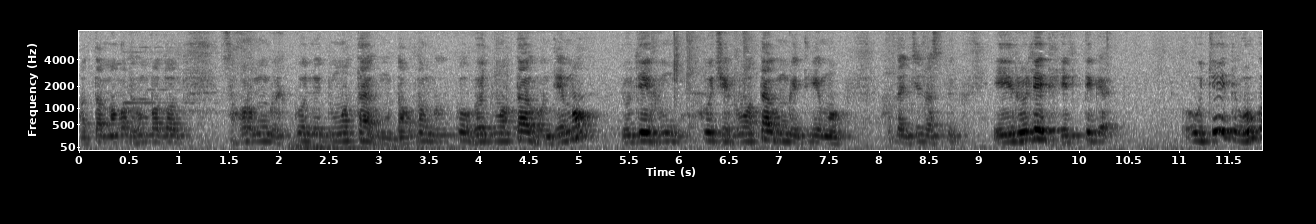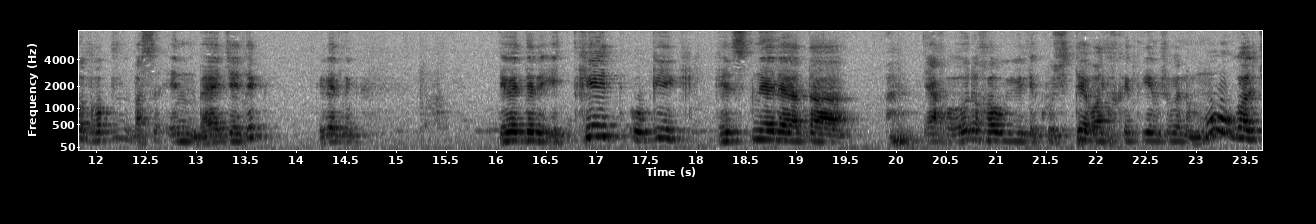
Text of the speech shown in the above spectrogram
Одоо монгол хүн бол сохоргон гэхгүй нүд муутай хүн, доглон гэхгүй хөд муутай хүн тийм үү? Нүдийн гэхгүй чих муутай хүн гэдэг юм уу? Одоо энэ бас ирүүлээд хэлдэг үдид үг болгоод л бас энэ байж идэг. Тэгээд нэг тэгээд тэр итгээд үгийг хэлснээрээ одоо яг өөрийнхөө үгийг хүчтэй болгох гэдэг юм шиг нь мууг олж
